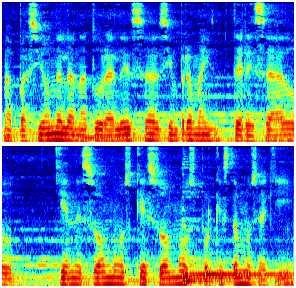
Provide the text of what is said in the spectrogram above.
me apasiona la naturaleza, siempre me ha interesado quiénes somos, qué somos, por qué estamos aquí.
